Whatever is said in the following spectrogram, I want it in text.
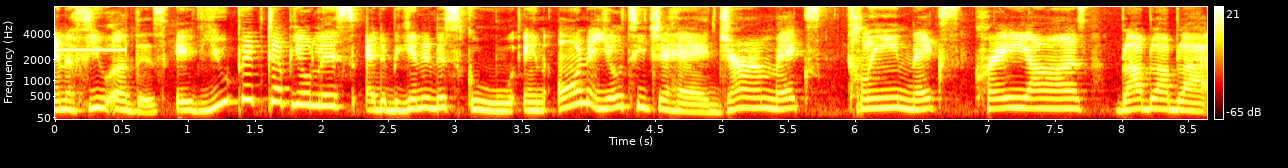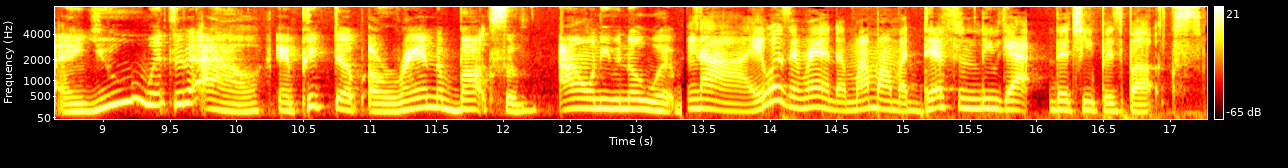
and a few others. If you picked up your list at the beginning of the school and on it your teacher had Germ-X, Kleenex, crayons, blah blah blah, and you went to the aisle and picked up a random box of I don't even know what, Nah, it wasn't random. My mama definitely got the cheapest box.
